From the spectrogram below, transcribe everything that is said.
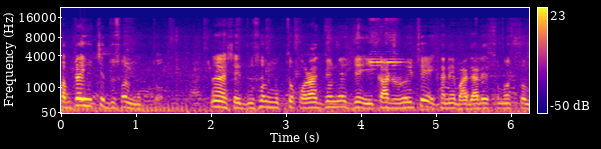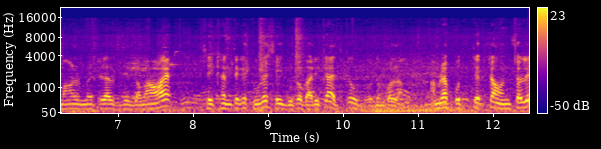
সবটাই হচ্ছে দূষণ মুক্ত। হ্যাঁ সেই দূষণ মুক্ত করার জন্য যে ই কার্ড রয়েছে এখানে বাজারের সমস্ত মাল মেটেরিয়াল যে জমা হয় সেইখান থেকে তুলে সেই দুটো গাড়িকে আজকে উদ্বোধন করলাম। আমরা প্রত্যেকটা অঞ্চলে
